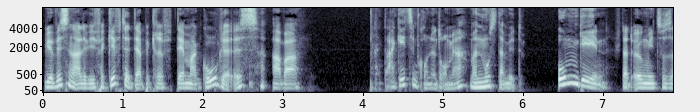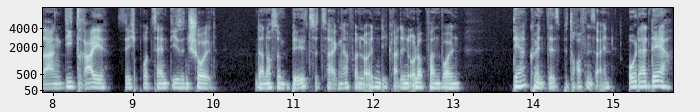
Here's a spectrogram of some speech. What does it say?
Wir wissen alle, wie vergiftet der Begriff Demagoge ist, aber da geht es im Grunde drum, ja. Man muss damit umgehen, statt irgendwie zu sagen, die 30 Prozent, die sind schuld. Und dann noch so ein Bild zu zeigen ja, von Leuten, die gerade in Urlaub fahren wollen. Der könnte es betroffen sein. Oder der.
